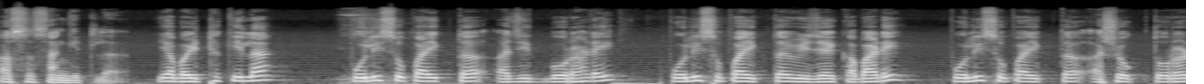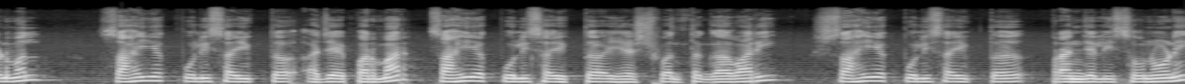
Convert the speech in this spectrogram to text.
असं सांगितलं. या बैठकीला पोलीस उपायुक्त अजित बोराडे पोलीस उपायुक्त विजय कबाडे पोलीस उपायुक्त अशोक तोरणमल सहाय्यक पोलीस आयुक्त अजय परमार सहाय्यक पोलीस आयुक्त यशवंत गवारी सहाय्यक पोलीस आयुक्त प्रांजली सोनवणे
